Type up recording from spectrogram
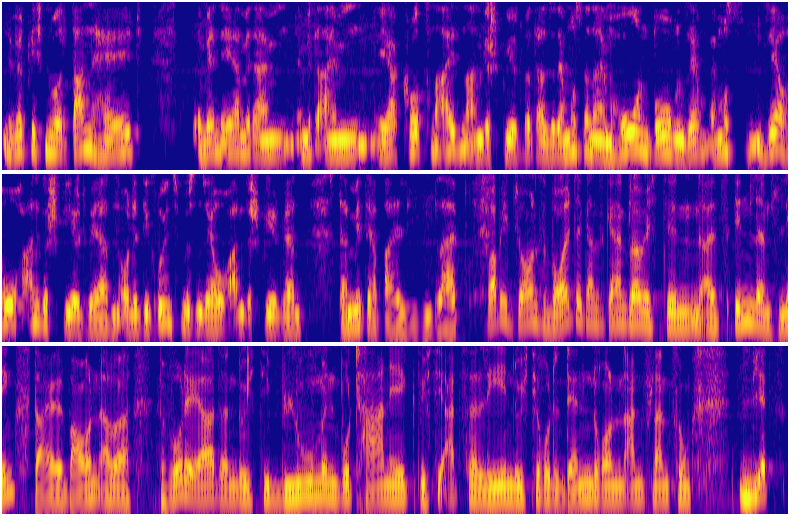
wirklich nur dann hält, wenn er mit einem, mit einem ja, kurzen Eisen angespielt wird. Also der muss in einem hohen Bogen, sehr, er muss sehr hoch angespielt werden oder die Grüns müssen sehr hoch angespielt werden, damit der Ball liegen bleibt. Bobby Jones wollte ganz gern, glaube ich, den als Inland-Link-Style bauen, aber wurde er dann durch die Blumenbotanik, durch die Azaleen, durch die Rhododendron-Anpflanzung jetzt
